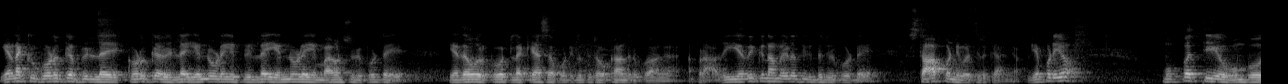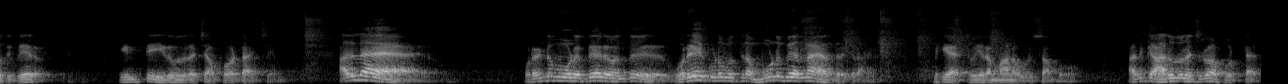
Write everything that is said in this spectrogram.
எனக்கு கொடுக்க பிள்ளை கொடுக்கவில்லை என்னுடைய பிள்ளை என்னுடைய மகன் சொல்லி போட்டு ஏதோ ஒரு கோர்ட்டில் கேஸை போட்டு இழுத்துட்டு உட்காந்துருப்பாங்க அப்புறம் அது எதுக்கு நம்ம இழுத்துக்கிட்டு சொல்லி போட்டு ஸ்டாப் பண்ணி வச்சுருக்காங்க. எப்படியோ முப்பத்தி ஒம்பது பேர் இன்ட்டு இருபது லட்சம் போட்டாச்சு. அதில் ஒரு ரெண்டு மூணு பேர் வந்து ஒரே குடும்பத்தில் மூணு பேர்லாம் இறந்துருக்குறாங்க. மிக துயரமான ஒரு சம்பவம். அதுக்கு அறுபது லட்ச ரூபா போட்டார்.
